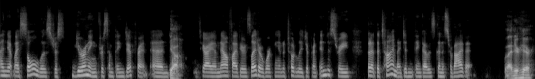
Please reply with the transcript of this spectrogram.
And yet my soul was just yearning for something different. And yeah. here I am now, five years later, working in a totally different industry. But at the time, I didn't think I was going to survive it. Glad you're here.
